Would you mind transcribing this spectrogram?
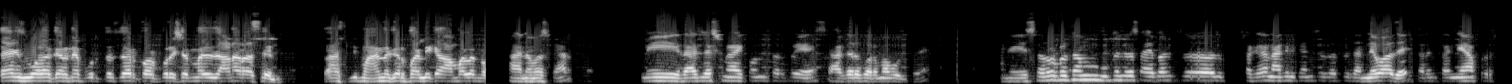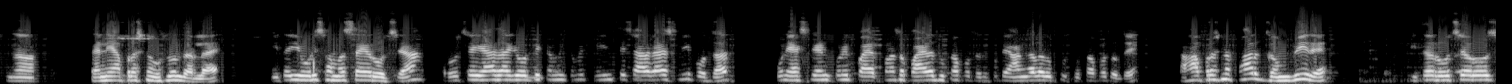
टॅक्स गोळा करण्यापुरतं जर कॉर्पोरेशनमध्ये जाणार असेल तर असली महानगरपालिका आम्हाला नको. हा नमस्कार. मी राजलक्ष्मी आयकॉन तर्फे सागर वर्मा बोलतोय. आणि सर्वप्रथम भूपेंद्र साहेबांचं सगळ्या नागरिकांचं धन्यवाद आहे कारण त्यांनी हा प्रश्न त्यांनी हा प्रश्न उचलून धरला आहे. इथं एवढी समस्या आहे रोजच्या. रोजच्या या जागेवरती कमीत कमी तीन ते चार गाड्या स्लिप होतात. कोणी ऍक्सिडेंट कोणी पाय कोणाचा पायाला दुखापत होते कुठे अंगाला दुखापत होते. हा प्रश्न फार गंभीर आहे. इथं रोजच्या रोज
